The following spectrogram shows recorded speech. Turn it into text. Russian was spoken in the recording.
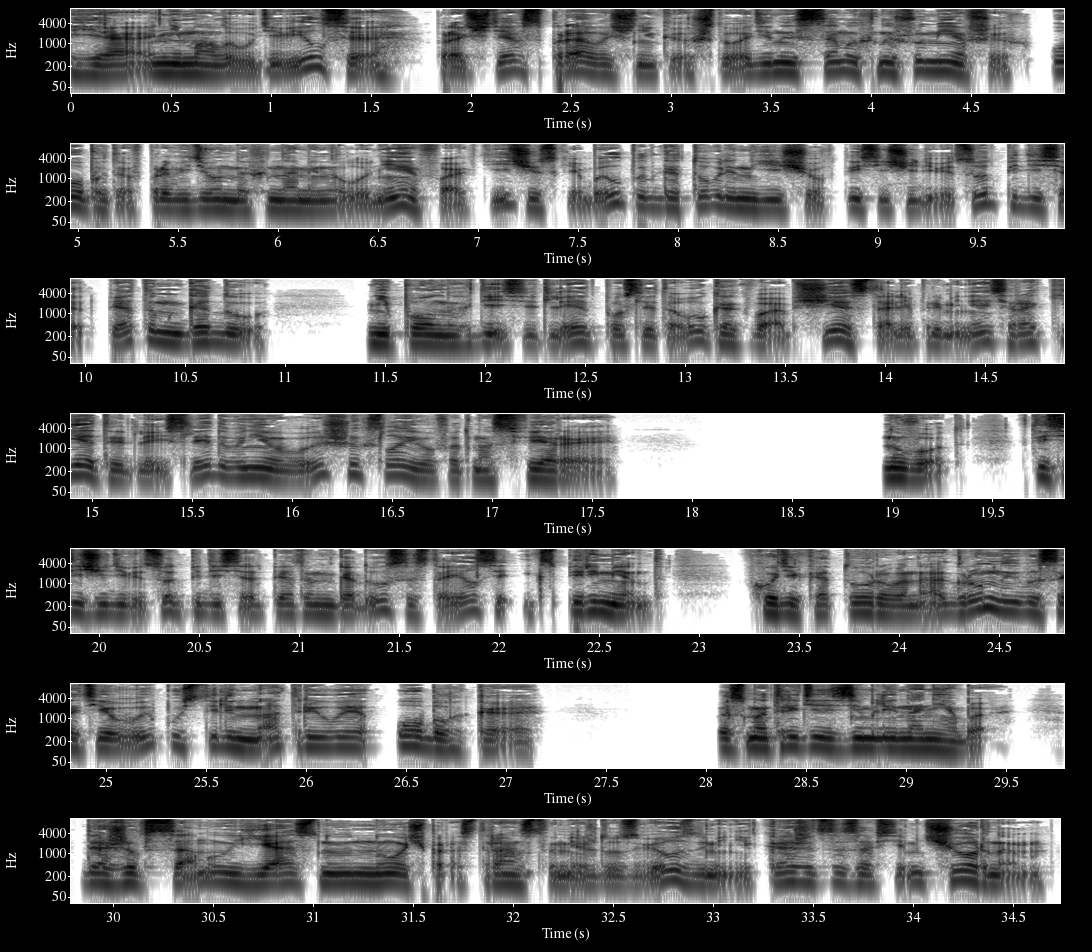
Я немало удивился, прочтя в справочниках, что один из самых нашумевших опытов, проведенных нами на Луне, фактически был подготовлен еще в 1955 году, неполных 10 лет после того, как вообще стали применять ракеты для исследования высших слоев атмосферы. Ну вот, в 1955 году состоялся эксперимент, в ходе которого на огромной высоте выпустили натриевое облако. Посмотрите с Земли на небо. Даже в самую ясную ночь пространство между звездами не кажется совсем черным.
